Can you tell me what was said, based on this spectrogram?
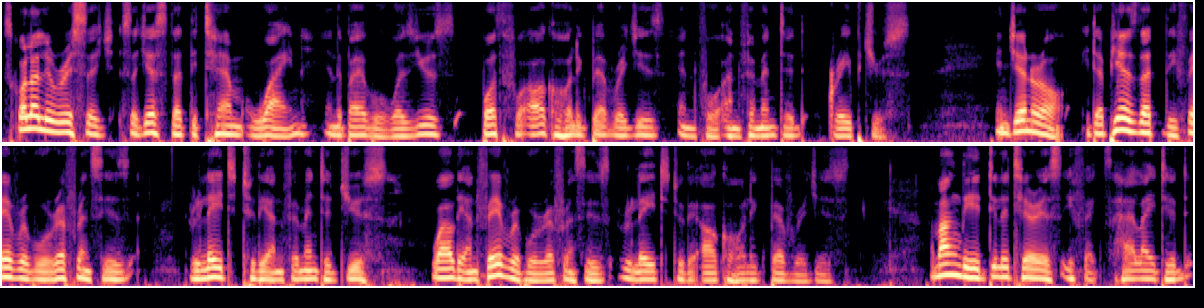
Scholarly research suggests that the term wine in the Bible was used both for alcoholic beverages and for unfermented grape juice. In general, it appears that the favorable references relate to the unfermented juice, while the unfavorable references relate to the alcoholic beverages. Among the deleterious effects highlighted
